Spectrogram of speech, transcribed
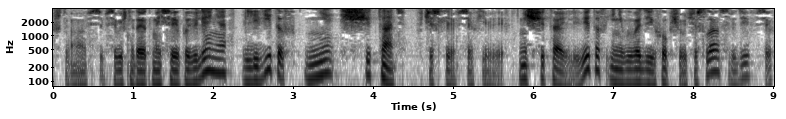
что Всевышний дает Моисею повеление, левитов не считать в числе всех евреев. Не считай левитов и не выводи их общего числа среди всех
